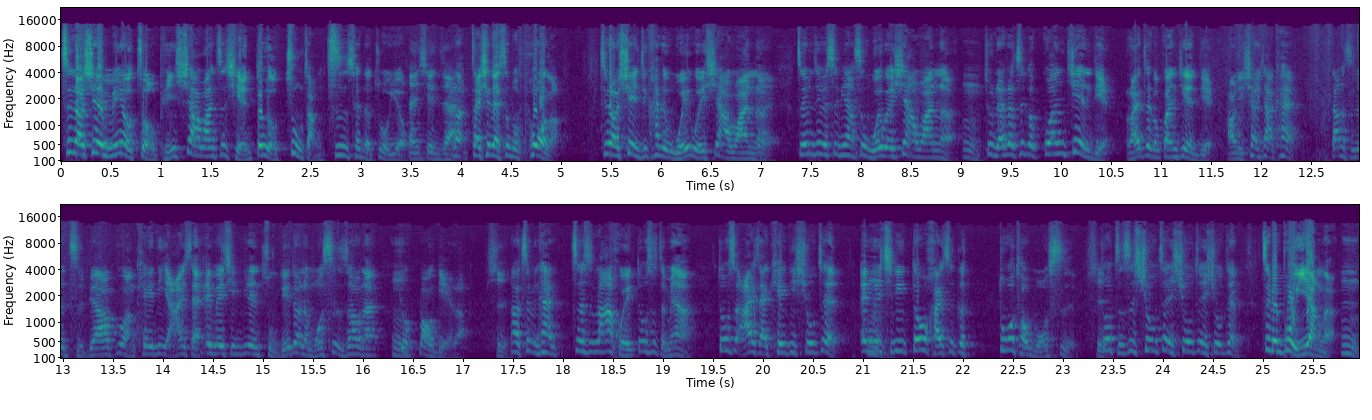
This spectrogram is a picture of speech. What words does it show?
这条线没有走平下弯之前都有助长支撑的作用，但现在那在现在是不是破了？这条线已经开始微微下弯了。这边这个视频上是微微下弯了，嗯，就来到这个关键点，来这个关键点。好，你向下看，当时的指标，不管 K D R S I M A C D 变成主跌段的模式之后呢，就暴跌了。是，那这边看，这是拉回，都是怎么样？都是 R S I K D 修正，M A C D 都还是个多头模式，都只是修正、修正、修正。这边不一样了，嗯，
